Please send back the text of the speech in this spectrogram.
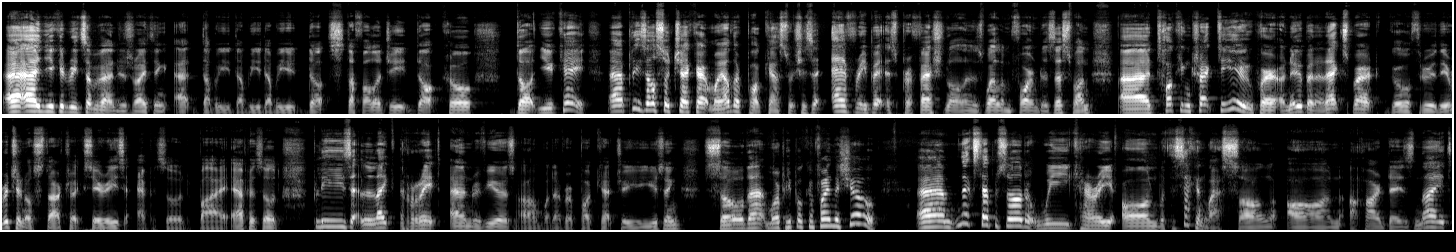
Uh, and you can read some of Andrew's writing at www.stuffology.co uk. Uh, please also check out my other podcast, which is every bit as professional and as well informed as this one, uh, Talking Trek to You, where a noob and an expert go through the original Star Trek series episode by episode. Please like, rate, and review us on whatever podcatcher you're using so that more people can find the show. Um, next episode, we carry on with the second last song on A Hard Day's Night,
